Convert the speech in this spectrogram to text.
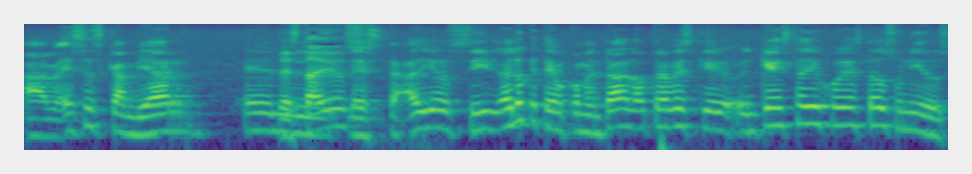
a veces cambiar el ¿De estadios? de estadios, sí. Es lo que te comentaba la otra vez que en qué estadio juega Estados Unidos.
